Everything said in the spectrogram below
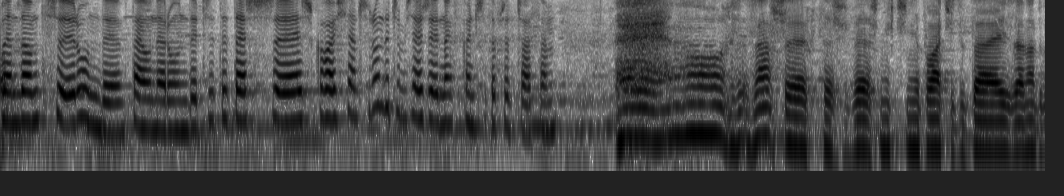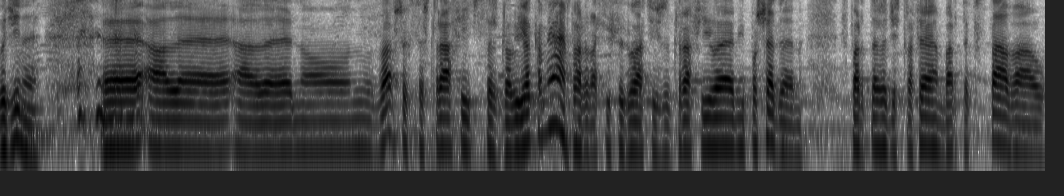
będą trzy rundy, pełne rundy. Czy ty też e, szykowałeś się na trzy rundy, czy myślałeś, że jednak skończy to przed czasem? No, zawsze chcesz, wiesz, nikt ci nie płaci tutaj za nadgodziny, e, ale, ale no, no, zawsze chcesz trafić, chcesz dobić. Ja tam miałem parę takich sytuacji, że trafiłem i poszedłem. W parterze gdzieś trafiałem, Bartek wstawał.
